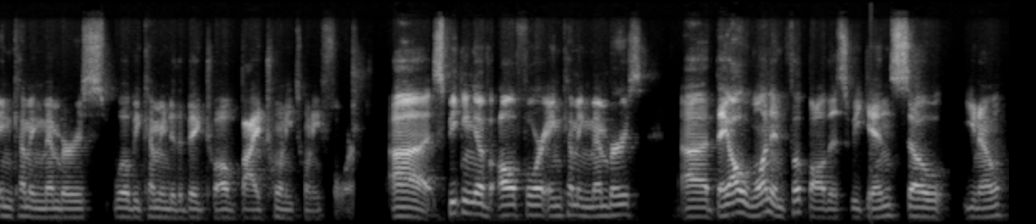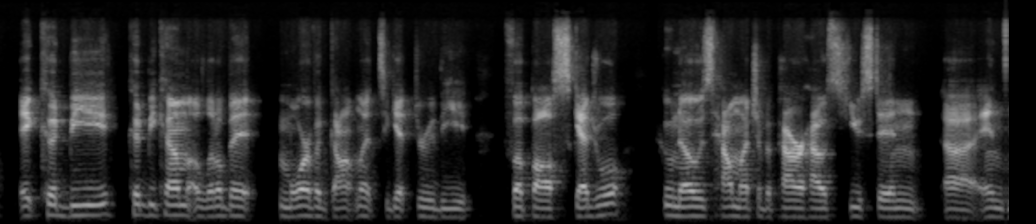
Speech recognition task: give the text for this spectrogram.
incoming members will be coming to the Big 12 by 2024. Uh, speaking of all four incoming members, uh, they all won in football this weekend. So, you know, it could be, could become a little bit more of a gauntlet to get through the football schedule. Who knows how much of a powerhouse Houston uh, and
